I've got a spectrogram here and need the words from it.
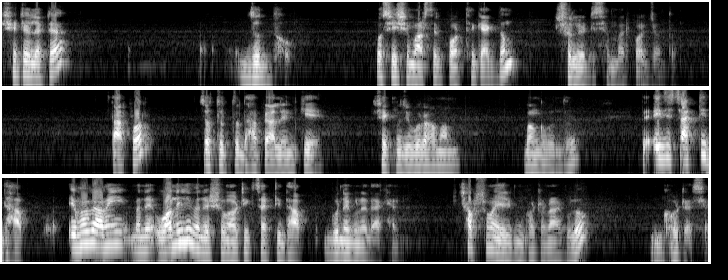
সেটি হলো একটা যুদ্ধ, পঁচিশে মার্চের পর থেকে একদম ষোলোই ডিসেম্বর পর্যন্ত। তারপর চতুর্থ ধাপে আলেন কে? শেখ মুজিবুর রহমান, বঙ্গবন্ধু। তো এই যে চারটি ধাপ, এভাবে আমি মানে ওয়ান ইলেভেনের সময় ঠিক চারটি ধাপ গুনে গুনে দেখেন। সবসময় এরকম ঘটনাগুলো ঘটেছে।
